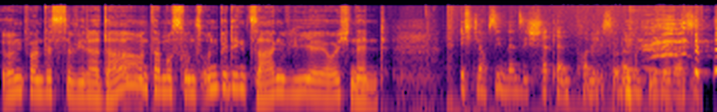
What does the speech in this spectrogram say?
Irgendwann bist du wieder da und da musst du uns unbedingt sagen, wie ihr euch nennt. Ich glaube, sie nennen sich Shetland Ponys oder irgendwie sowas.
